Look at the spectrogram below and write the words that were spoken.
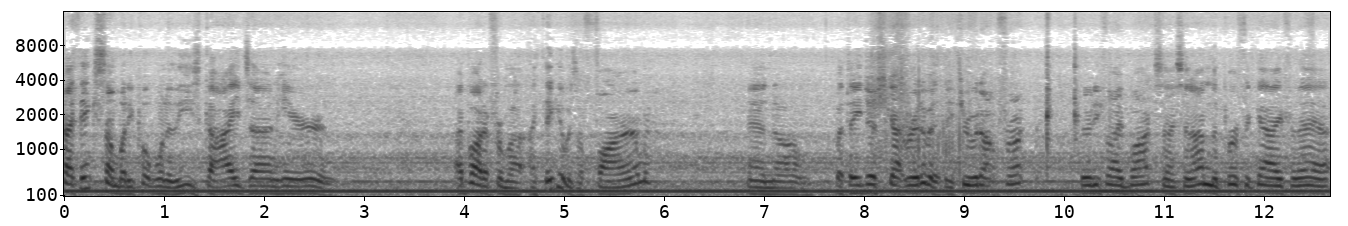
I think somebody put one of these guides on here, and I bought it from a. I think it was a farm, and um, but they just got rid of it. They threw it out front, 35 bucks. And I said I'm the perfect guy for that.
